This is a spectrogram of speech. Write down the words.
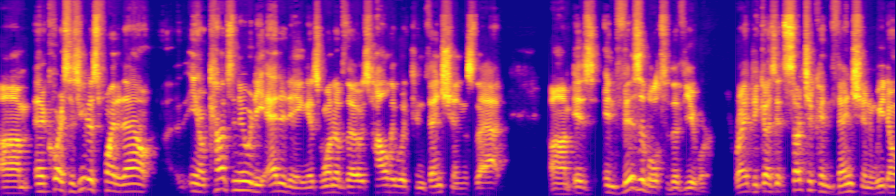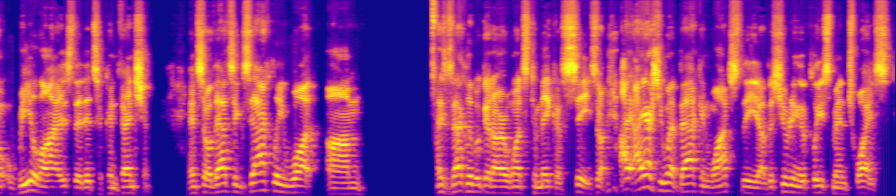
Um, and of course, as you just pointed out, you know, continuity editing is one of those Hollywood conventions that um, is invisible to the viewer, right? Because it's such a convention, we don't realize that it's a convention. And so that's exactly what um, exactly what Godard wants to make us see. So I, I actually went back and watched the uh, the shooting of the policeman twice.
